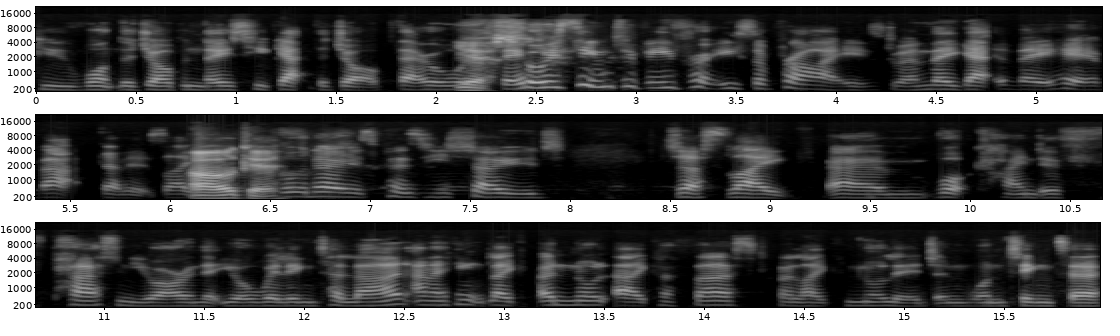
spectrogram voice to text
who want the job and those who get the job. They're always yes. they always seem to be pretty surprised when they get they hear back, and it's like, oh, okay, who knows? Because you showed just like um, what kind of person you are and that you're willing to learn and i think like a like a thirst for like knowledge and wanting to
